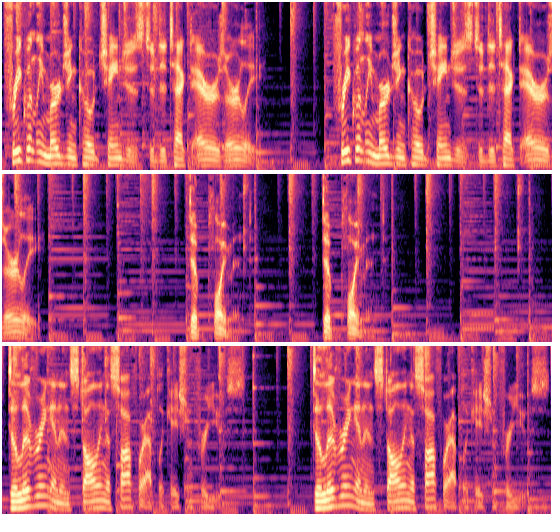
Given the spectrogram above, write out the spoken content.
frequently merging code changes to detect errors early, frequently merging code changes to detect errors early, deployment, deployment, delivering and installing a software application for use, delivering and installing a software application for use.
